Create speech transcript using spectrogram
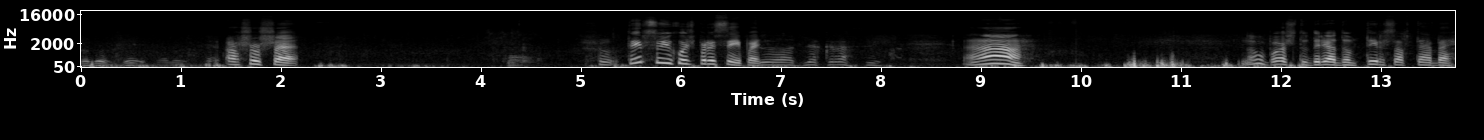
Подожди. А що ще? Що, Тирсою хоч присипати? Да, для краси. А. Ну, бач, тут рядом тирса в тебе.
